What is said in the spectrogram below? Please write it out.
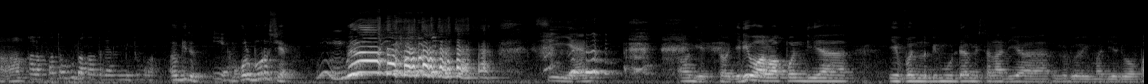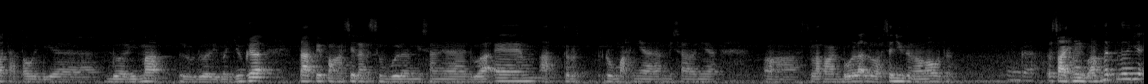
Heeh. kalau foto gue bakal terlihat lebih tua Oh gitu? Iya. Mau lu boros ya? hmm. Sian. Oh gitu. Jadi walaupun dia even lebih muda misalnya dia lu 25 dia 24 atau dia 25 lu 25 juga tapi penghasilan sebulan misalnya 2M ah, terus rumahnya misalnya uh, lapangan bola luasnya juga nggak mau tuh? Enggak. Sayang banget lu ya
